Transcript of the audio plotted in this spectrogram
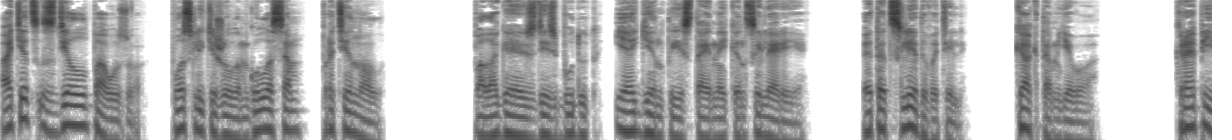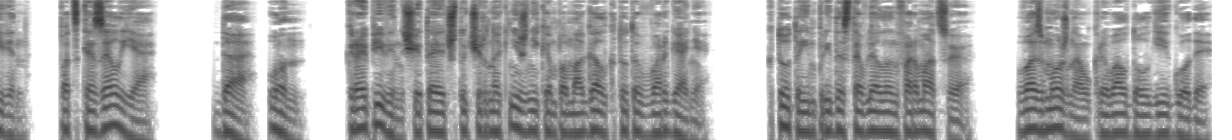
Отец сделал паузу, после тяжелым голосом протянул. Полагаю, здесь будут и агенты из тайной канцелярии. Этот следователь, как там его? Крапивин, подсказал я. Да, он. Крапивин считает, что чернокнижникам помогал кто-то в Варгане. Кто-то им предоставлял информацию. Возможно, укрывал долгие годы.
